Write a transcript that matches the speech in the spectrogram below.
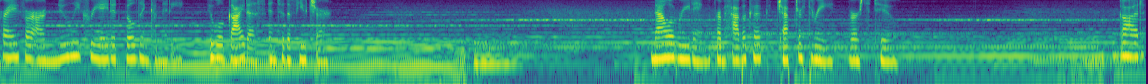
Pray for our newly created building committee who will guide us into the future. Now, a reading from Habakkuk chapter 3, verse 2. God,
